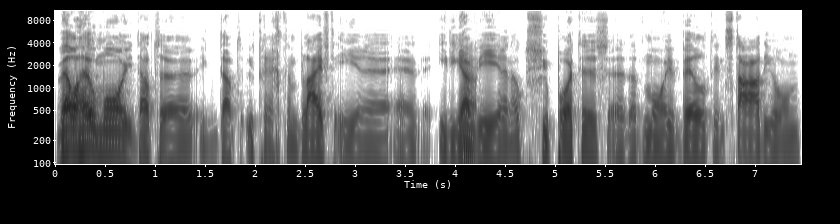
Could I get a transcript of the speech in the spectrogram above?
Wel heel mooi dat, eh, ik, dat Utrecht hem blijft eren, en ieder jaar Ja. weer. En ook de supporters, eh, dat mooie beeld in het stadion.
